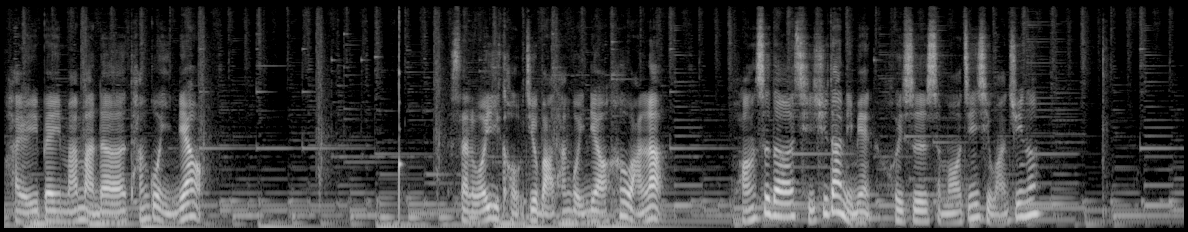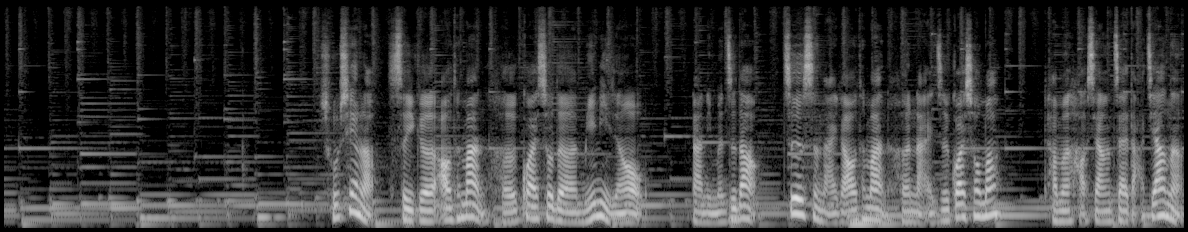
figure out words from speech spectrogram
还有一杯满满的糖果饮料，赛罗一口就把糖果饮料喝完了。黄色的奇趣蛋里面会是什么惊喜玩具呢？出现了，是一个奥特曼和怪兽的迷你人偶。那你们知道这是哪个奥特曼和哪一只怪兽吗？他们好像在打架呢。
